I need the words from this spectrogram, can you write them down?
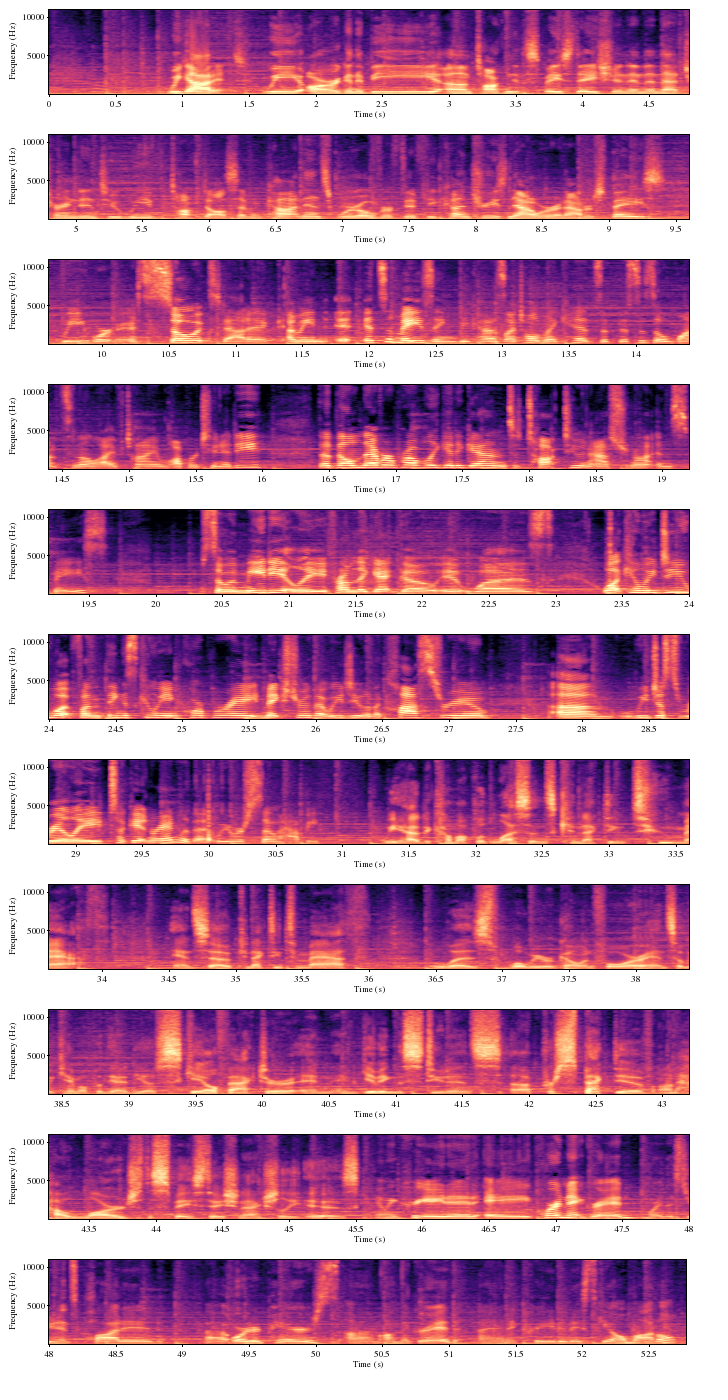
we got it. We are going to be um, talking to the space station, and then that turned into we've talked to all seven continents. We're over 50 countries. Now we're in outer space. We were so ecstatic. I mean, it, it's amazing because I told my kids that this is a once in a lifetime opportunity that they'll never probably get again to talk to an astronaut in space. So immediately from the get go, it was what can we do? What fun things can we incorporate? Make sure that we do in the classroom um, we just really took it and ran with it. We were so happy. We had to come up with lessons connecting to math. And so connecting to math was what we were going for and so we came up with the idea of scale factor and, and giving the students a perspective on how large the space station actually is. And we created a coordinate grid where the students plotted uh, ordered pairs um, on the grid and it created a scale model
